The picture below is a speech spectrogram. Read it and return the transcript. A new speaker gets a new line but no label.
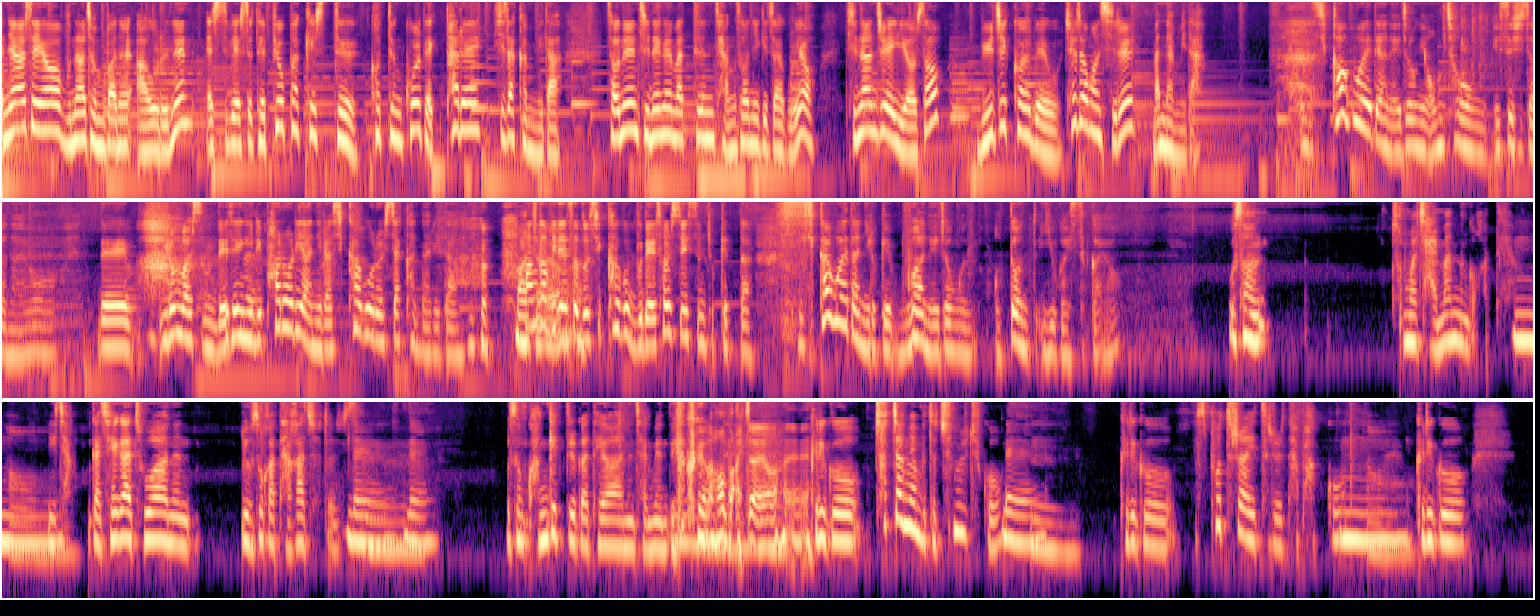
안녕하세요. 문화 전반을 아우르는 SBS 대표 팟캐스트 커튼콜 108회 시작합니다. 저는 진행을 맡은 장선희 기자고요. 지난주에 이어서 뮤지컬 배우 최정원 씨를 만납니다. 시카고에 대한 애정이 엄청 있으시잖아요. 네, 이런 말씀. 내 생일이 네. 8월이 아니라 시카고를 시작한 날이다. 한갑이 돼서도 시카고 무대에 설 수 있으면 좋겠다. 시카고에 대한 이렇게 무한 애정은 어떤 이유가 있을까요?
우선 정말 잘 맞는 것 같아요. 음. 어. 이 작, 그러니까 제가 좋아하는 요소가 다 갖춰져 있어요. 네, 네. 우선 관객들과 대화하는 장면도 있고요.
어, 맞아요.
네. 그리고 첫 장면부터 춤을 추고, 네. 음. 그리고 스포트라이트를 다 받고, 음. 어. 그리고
